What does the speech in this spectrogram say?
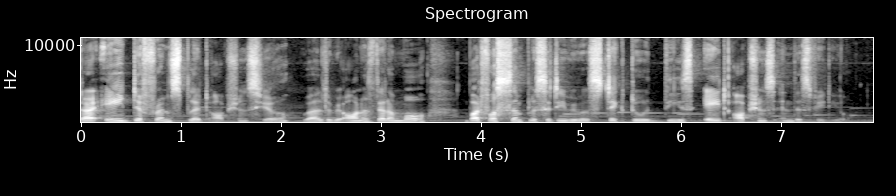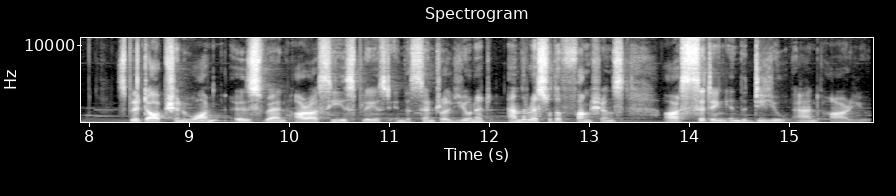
There are 8 different split options here. Well, to be honest, there are more, but for simplicity we will stick to these 8 options in this video. Split option 1 is when RRC is placed in the central unit and the rest of the functions are sitting in the DU and RU.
